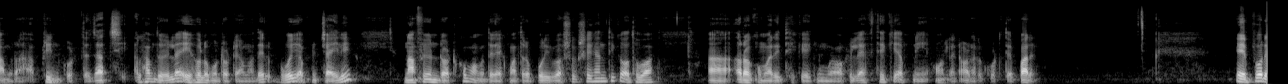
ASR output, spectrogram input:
আমরা প্রিন্ট করতে যাচ্ছি। আলহামদুলিল্লাহ, এই হলো মোটামুটি আমাদের বই। আপনি চাইলে নাফিউন ডট কম, আমাদের একমাত্র পরিবেশক সেখান থেকে অথবা রকমারি থেকে কিংবা অফিল লাইফ থেকে আপনি অনলাইন অর্ডার করতে পারেন। এরপরে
